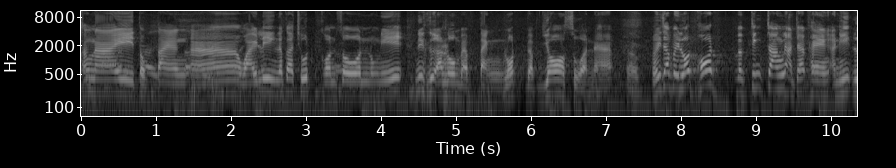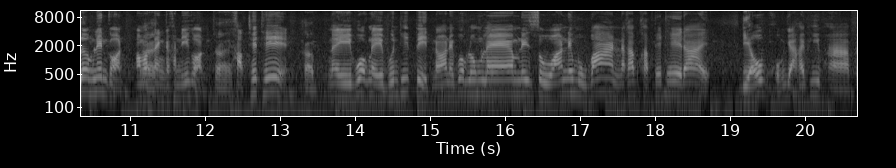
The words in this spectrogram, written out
ข้างในตกแต่งอ่าไวริงแล้วก็ชุดคอนโซลตรงนี้ นี่คืออารมณ์แบบแต่งรถแบบย่อส่วนนะฮะครับ เฮ้ยจะไปรถโพสต์แบบจริงจังเนี่ยอาจจะแพงอันนี้เริ่มเล่นก่อน เอามาใช่แต่งกับคันนี้ก่อน ใช่ ขับเท่ครับ ๆ ในพวกในพื้นที่ปิดเนาะในพวกโรงแรมในสวนในหมู่บ้านนะครับ ขับเท่ๆได้ เดี๋ยวผมอยากให้พี่พาไป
